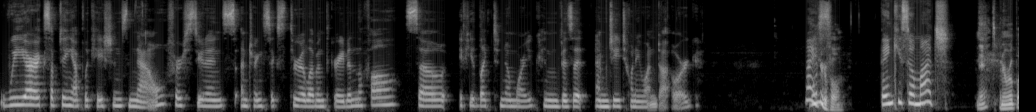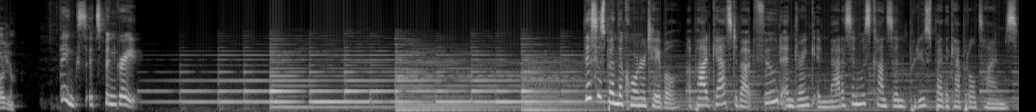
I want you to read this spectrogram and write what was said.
we are accepting applications now for students entering 6th through 11th grade in the fall. So if you'd like to know more, you can visit mg21.org. Nice. Wonderful. Thank you so much. Yeah, it's been a real pleasure. Thanks. It's been great. This has been The Corner Table, a podcast about food and drink in Madison, Wisconsin, produced by the Capital Times.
